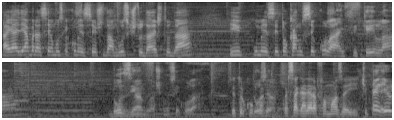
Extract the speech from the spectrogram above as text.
Aí ali abracei a música, comecei a estudar música, estudar, estudar. E comecei a tocar no secular. E fiquei lá 12 anos, acho que no secular. Você trocou com, 12 a- com essa galera famosa aí, tipo. É, eu,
